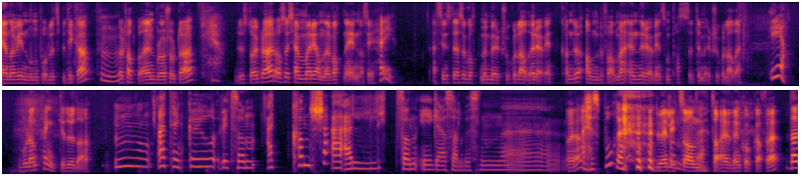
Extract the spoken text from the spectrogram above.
en av Vinmonopolets butikker. Du har tatt på deg den blå skjorta. Du står klar, og så kommer Marianne Vatne inn og sier hei. Jeg syns det er så godt med mørk sjokolade og rødvin. Kan du anbefale meg en rødvin som passer til mørk sjokolade? Ja. Hvordan tenker du da? Mm, jeg tenker jo litt sånn jeg, Kanskje jeg er litt sånn i Geir Salvesen-sporet. Eh, oh, ja. Du er litt sånn ta heller en kopp kaffe? Da,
